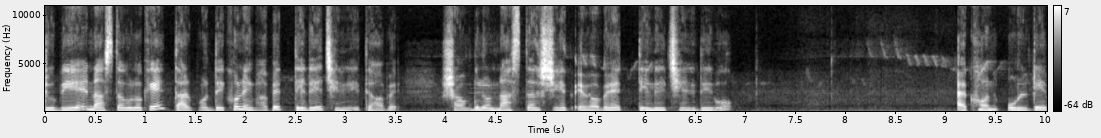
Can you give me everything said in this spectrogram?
ডুবিয়ে নাস্তাগুলোকে তারপর দেখুন এভাবে তেলে ছেড়ে দিতে হবে। সবগুলো নাস্তার শেপ এভাবে তেলে ছেড়ে দিব। এখন উল্টে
